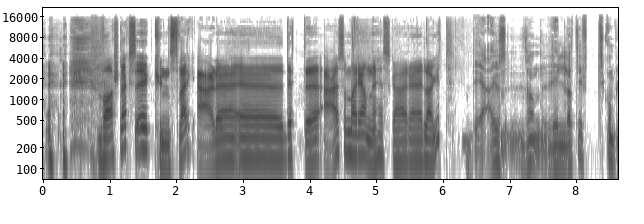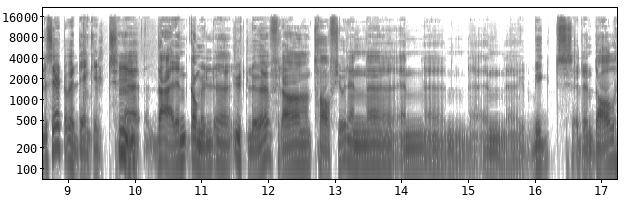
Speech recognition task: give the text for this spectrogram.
Hva slags eh, kunstverk er det eh, dette er som Marianne Heske har eh, laget? Det er jo sånn relativt komplisert og veldig enkelt. Mm. Det er en gammel utløe fra Tafjord, en, en, en bygd, eller en dal,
